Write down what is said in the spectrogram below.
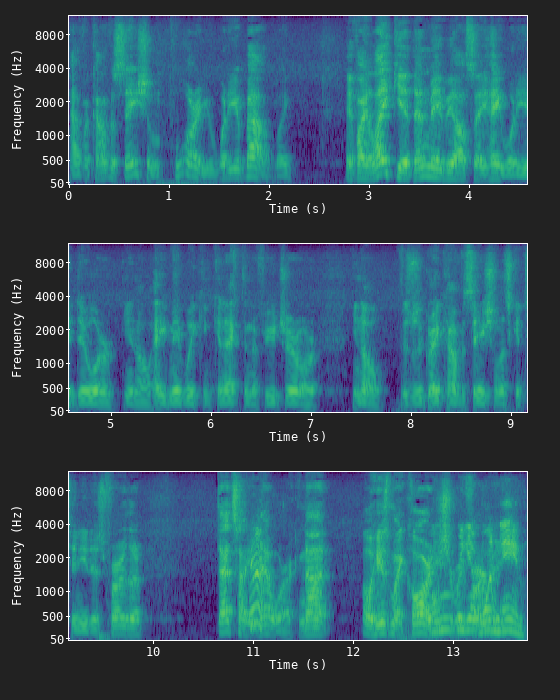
have a conversation. Who are you? What are you about? Like if I like you, then maybe I'll say, "Hey, what do you do?" or, you know, "Hey, maybe we can connect in the future," or, you know, "This was a great conversation. Let's continue this further." That's how you Yeah. network. Not, "Oh, here's my card. You only should we get refer one me." name.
